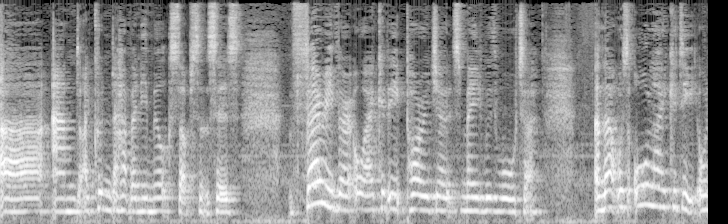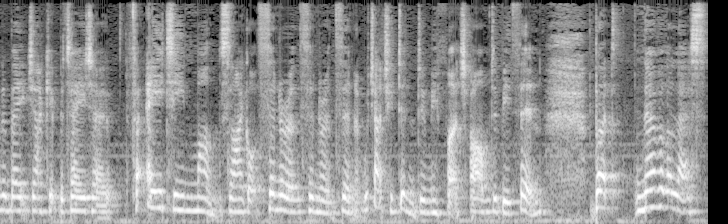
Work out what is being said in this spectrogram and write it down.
uh, and I couldn't have any milk substances. Very, very, oh, I could eat porridge oats made with water. And that was all I could eat on a baked jacket potato for 18 months. And I got thinner and thinner and thinner, which actually didn't do me much harm to be thin. But nevertheless,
